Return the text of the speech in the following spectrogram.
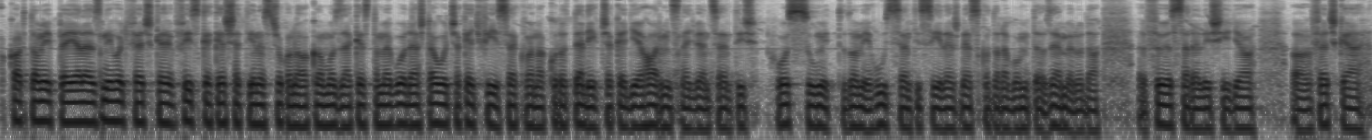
akartam éppen jelezni, hogy fecske, fészkek esetén ezt sokan alkalmazzák ezt a megoldást, ahol csak egy fészek van, akkor ott elég csak egy ilyen 30-40 centis hosszú, mit tudom én, 20 centi széles deszkadarab, amit az ember oda felszerel, és így a, a fecske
